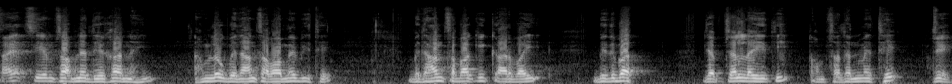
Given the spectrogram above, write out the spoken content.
शायद सीएम साहब ने देखा नहीं। हम लोग विधानसभा में भी थे। विधानसभा की कार्रवाई विधिवत जब चल रही थी तो हम सदन में थे। जी।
